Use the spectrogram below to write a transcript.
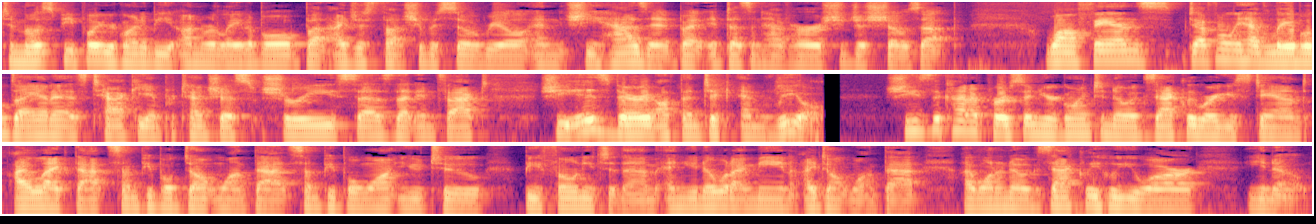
To most people, you're going to be unrelatable, but I just thought she was so real and she has it, but it doesn't have her. She just shows up. While fans definitely have labeled Diana as tacky and pretentious, Sheree says that in fact, she is very authentic and real. She's the kind of person you're going to know exactly where you stand. I like that. Some people don't want that. Some people want you to be phony to them. And you know what I mean? I don't want that. I want to know exactly who you are, you know.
